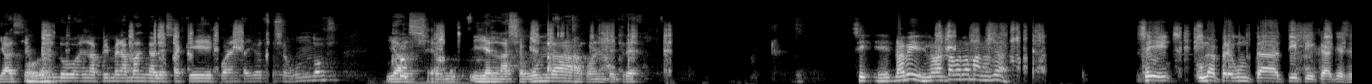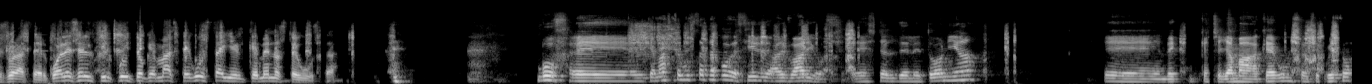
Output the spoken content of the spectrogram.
Y al segundo, en la primera manga, le saqué 48 segundos y, al y en la segunda, 43. Sí, eh, David, levantaba la mano ya. Sí, una pregunta típica que se suele hacer. ¿Cuál es el circuito que más te gusta y el que menos te gusta? Buf, eh, el que más te gusta te puedo decir, hay varios. Es el de Letonia, eh, de- que se llama Kegums, el circuito.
